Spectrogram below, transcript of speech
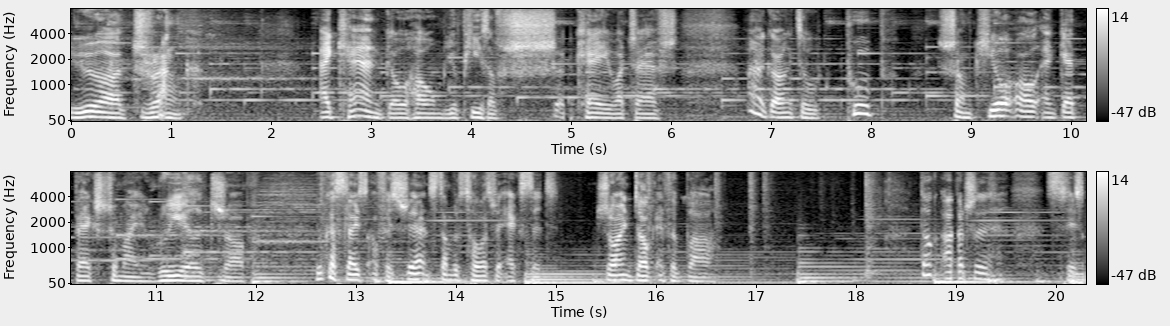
You're drunk. I can't go home, you piece of sh. Okay, what? I'm going to poop some cure-all and get back to my real job. Lucas slides off his chair and stumbles towards the exit. Join Doc at the bar. Doc arches, his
